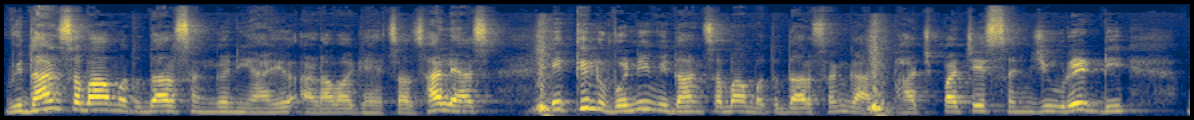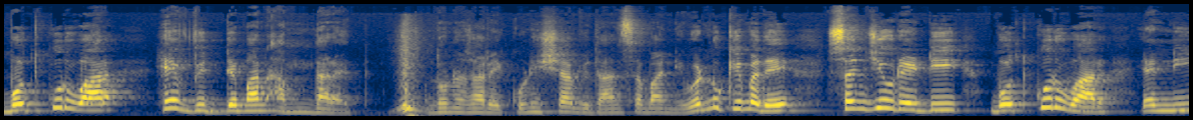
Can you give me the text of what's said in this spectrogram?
विधानसभा मतदारसंघनिहाय आढावा घ्यायचा झाल्यास येथील वणी विधानसभा मतदारसंघात भाजपाचे संजीव रेड्डी बोतकुरवार हे विद्यमान आमदार आहेत. दोन हजार एकोणीसच्या विधानसभा निवडणुकीमध्ये संजीव रेड्डी बोतकुरवार यांनी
